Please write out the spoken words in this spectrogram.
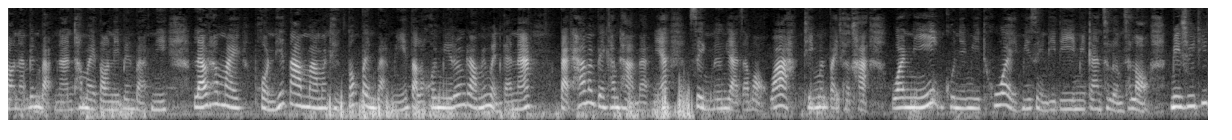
ตอนนั้นเป็นแบบนั้นทำไมตอนนี้เป็นแบบนี้ แล้วทำไมผลที่ตามมามันถึงต้องเป็นแบบนี้ แต่ละคนมีเรื่องราวไม่เหมือนกันนะ แต่ถ้ามันเป็นคำถามแบบนี้สิ่งหนึ่งอยากจะบอกว่าทิ้งมันไปเถอะค่ะ วันนี้คุณยังมีถ้วย มีสิ่งดีๆ มีการเฉลิมฉลองมีชีวิตที่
